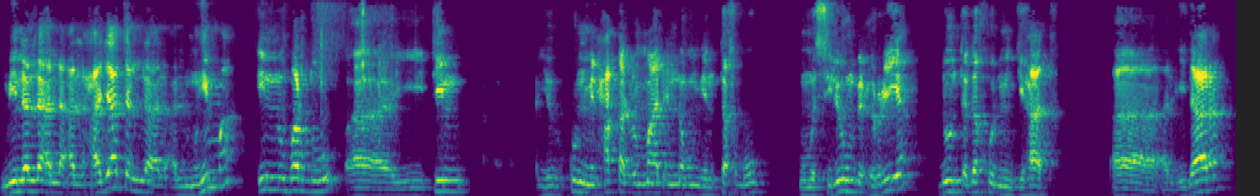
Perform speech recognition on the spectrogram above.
من الحاجات المهمة إنه برضه يتم يكون من حق العمال إنهم ينتخبوا ممثليهم بحرية دون تدخل من جهات الإدارة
